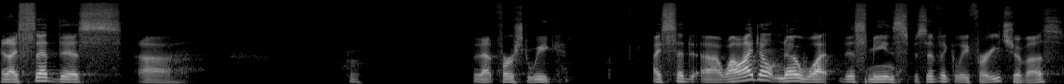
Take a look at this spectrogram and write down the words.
and I said this uh, that first week I said, uh, while I don't know what this means specifically for each of us,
